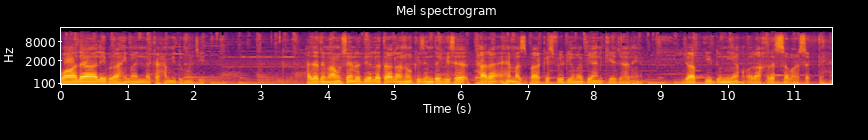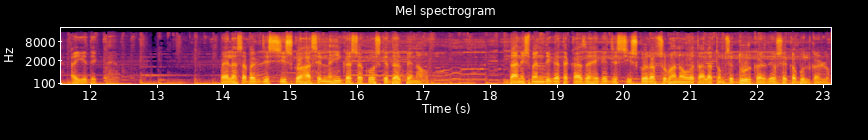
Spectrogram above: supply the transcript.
वाल इब्राहिम हमीद मजीद। हज़रत इमाम हुसैन रदी अल्लाह तु की ज़िंदगी से अठारह अहम इसबाक इस वीडियो में बयान किए जा रहे हैं, जो आपकी दुनिया और आखरत संवार सकते हैं। आइए देखते हैं। पहला सबक, जिस चीज़ को हासिल नहीं कर सको, उसके दर पे ना हो। दानिशमंदी का तकाजा है कि जिस चीज़ को रब सुबहाना व ताली तुमसे दूर कर दे, उसे कबूल कर लो।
